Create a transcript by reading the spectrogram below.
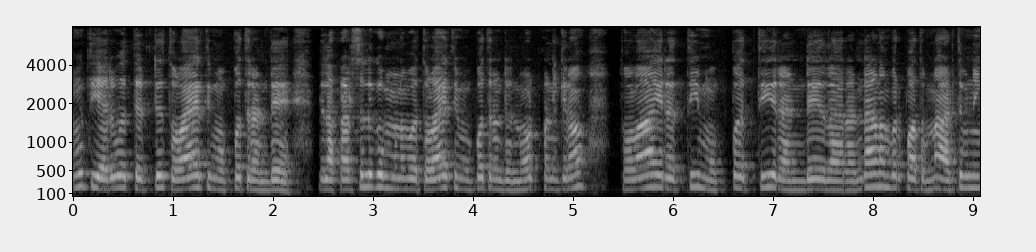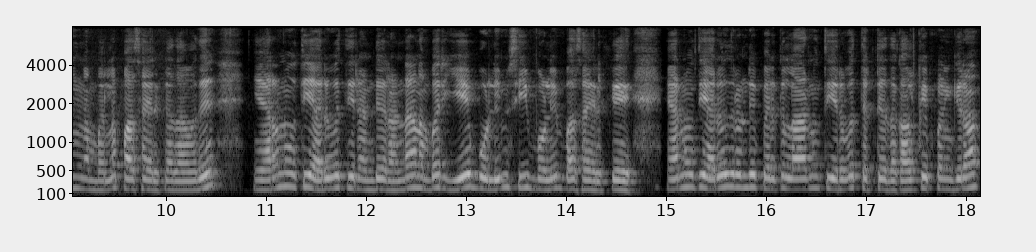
நூற்றி அறுபத்தெட்டு தொள்ளாயிரத்தி முப்பத்தி ரெண்டு இதில் கடைசிலுக்கு நம்ம தொள்ளாயிரத்தி முப்பத்தி ரெண்டு நோட் பண்ணிக்கிறோம். தொள்ளாயிரத்தி முப்பத்தி ரெண்டு இதில் ரெண்டாம் நம்பர் பார்த்தோம்னா அடுத்த வினிங் நம்பரில் பாஸ் ஆகிருக்கு அதாவது இரநூத்தி அறுபத்தி ரெண்டு. ரெண்டாம் நம்பர் ஏ போலியும் சி போலியும் பாஸ் ஆகிருக்கு இரநூத்தி அறுபத்தி ரெண்டு பெருக்கள் அறுநூற்றி இருபத்தெட்டு. இதை கால்குலேட் பண்ணிக்கிறோம்.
